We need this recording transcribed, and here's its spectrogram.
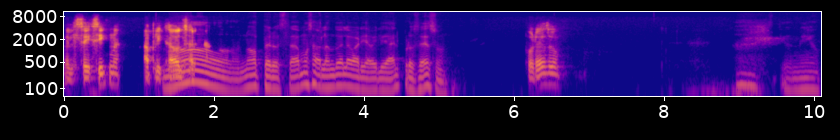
el 6 sigma aplicado al sarcasmo. No, no, pero estábamos hablando de la variabilidad del proceso. Por eso, Ay, Dios mío.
